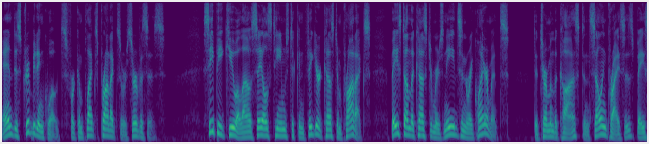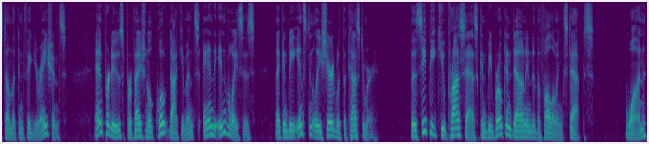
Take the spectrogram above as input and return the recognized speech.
and distributing quotes for complex products or services. CPQ allows sales teams to configure custom products based on the customer's needs and requirements, determine the cost and selling prices based on the configurations, and produce professional quote documents and invoices that can be instantly shared with the customer. The CPQ process can be broken down into the following steps 1.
